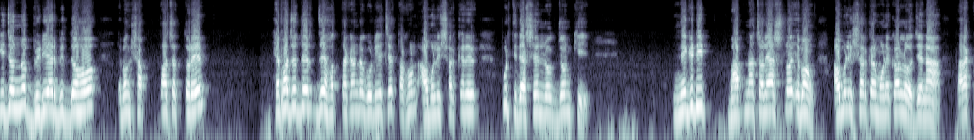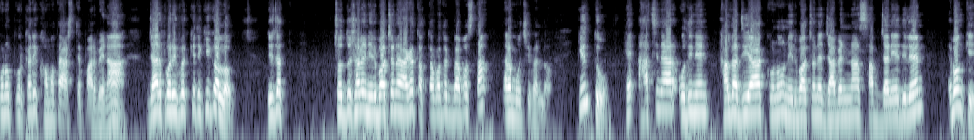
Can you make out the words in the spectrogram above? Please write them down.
কি জন্য? বিডিআর বিদ্রোহ এবং পঁচাত্তরে হেফাজতের যে হত্যাকাণ্ড ঘটিয়েছে, তখন আওয়ামী সরকারের পূর্তি দেশের লোকজন কি নেগেটিভ ভাবনা চলে আসলো এবং আওয়ামী সরকার মনে করল যে না, তারা কোনো প্রকারই ক্ষমতায় আসতে পারবে না। যার পরিপ্রেক্ষিতে কি করল? দুই হাজার চোদ্দ সালে নির্বাচনের আগে তত্ত্বাবধায়ক ব্যবস্থা তারা মুছে ফেলল। কিন্তু হাসিনার অধীনে খালদা জিয়া কোনো নির্বাচনে যাবেন না সাব জানিয়ে দিলেন এবং কি,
